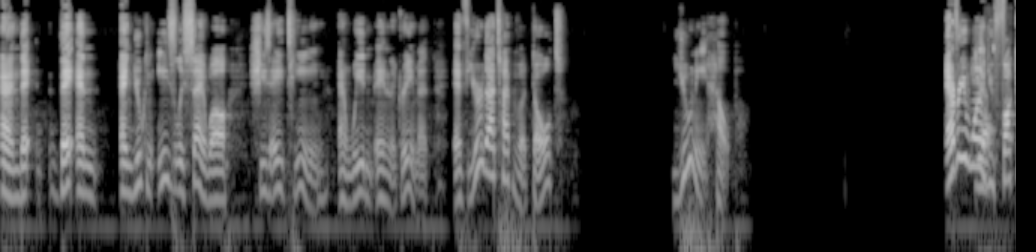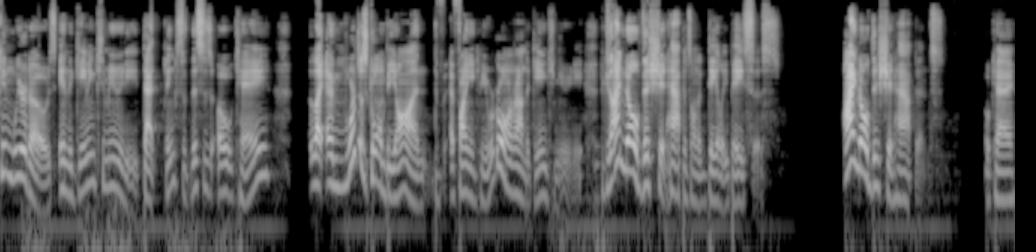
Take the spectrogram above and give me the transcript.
and they they and and you can easily say, well, she's 18 and we made an agreement. If you're that type of adult, you need help. Every one of you fucking weirdos in the gaming community that thinks that this is okay, like, and we're just going beyond the uh, fighting community. We're going around the game community because I know this shit happens on a daily basis. I know this shit happens. Okay,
